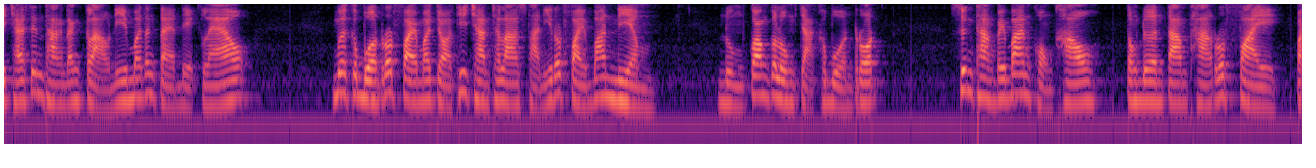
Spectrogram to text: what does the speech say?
ยใช้เส้นทางดังกล่าวนี้มาตั้งแต่เด็กแล้ว เมื่อขบวนรถไฟมาจอดที่ชานชาลาสถานีรถไฟบ้านเนียม หนุ่มก้องก็ลงจากขบวนรถ ซึ่งทางไปบ้านของเขา ต้องเดินตามทางรถไฟไป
